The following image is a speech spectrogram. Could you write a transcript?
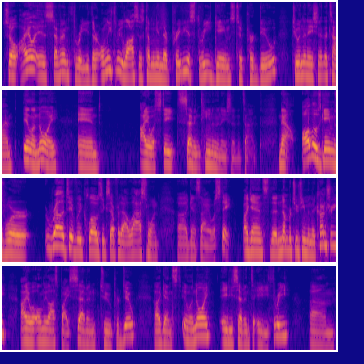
So Iowa is seven and three. Their only three losses coming in their previous three games to Purdue, two in the nation at the time, Illinois, and Iowa State, 17 in the nation at the time. Now, all those games were relatively close except for that last one uh, against Iowa State against the number two team in the country. Iowa only lost by seven to Purdue against Illinois, 87 to 83. Um,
